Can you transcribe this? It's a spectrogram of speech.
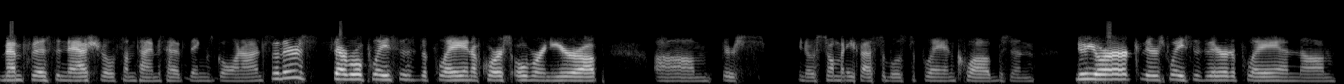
Memphis and Nashville sometimes have things going on. So there's several places to play, and of course over in Europe, um, there's you know so many festivals to play in clubs, and New York, there's places there to play, and um,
